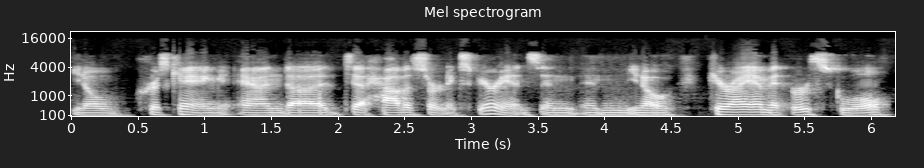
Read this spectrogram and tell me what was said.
you know Chris King and uh, to have a certain experience and and you know here I am at Earth School,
